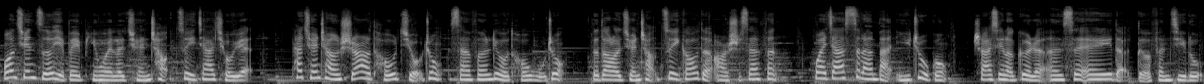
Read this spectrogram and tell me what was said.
王全泽也被评为了全场最佳球员。他全场十二投九中，三分六投五中，得到了全场最高的二十三分，外加四篮板一助攻，刷新了个人 NCAA 的得分记录。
